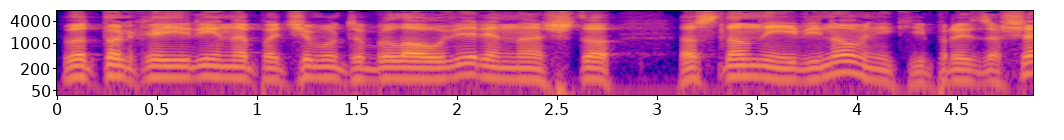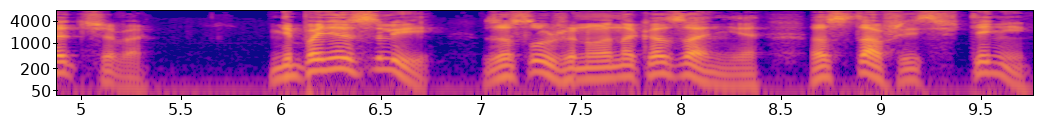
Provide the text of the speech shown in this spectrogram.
Вот только Ирина почему-то была уверена, что основные виновники произошедшего не понесли заслуженного наказания, оставшись в тени.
